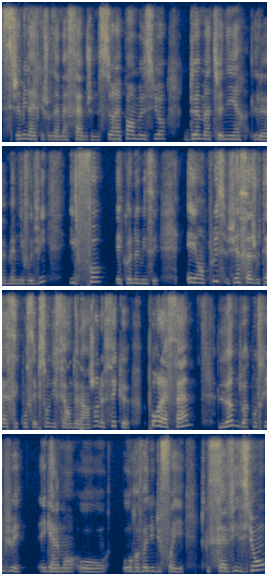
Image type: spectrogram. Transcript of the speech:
si jamais il arrive quelque chose à ma femme, je ne serai pas en mesure de maintenir le même niveau de vie, il faut économiser. Et en plus, vient s'ajouter à ces conceptions différentes de l'argent le fait que pour la femme, l'homme doit contribuer également au, au revenu du foyer. Parce que sa vision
